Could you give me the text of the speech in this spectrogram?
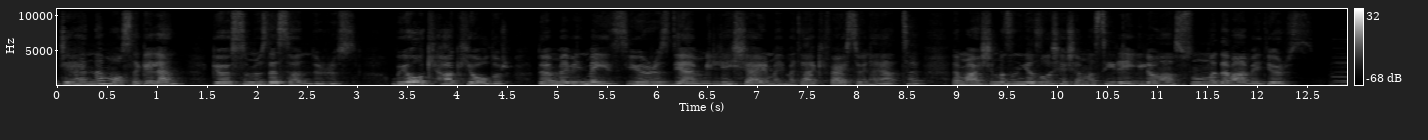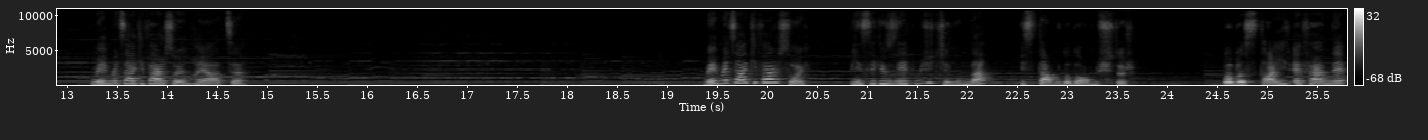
Cehennem olsa gelen göğsümüzde söndürürüz. Bu yol ki hak yoldur. Dönme bilmeyiz, yürürüz diyen milli şair Mehmet Akif Ersoy'un hayatı ve marşımızın yazılış aşaması ile ilgili olan sunumla devam ediyoruz. Mehmet Akif Ersoy'un hayatı Mehmet Akif Ersoy 1873 yılında İstanbul'da doğmuştur. Babası Tahir Efendi,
